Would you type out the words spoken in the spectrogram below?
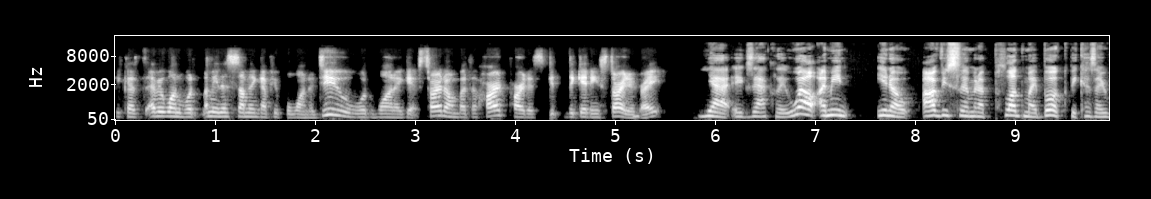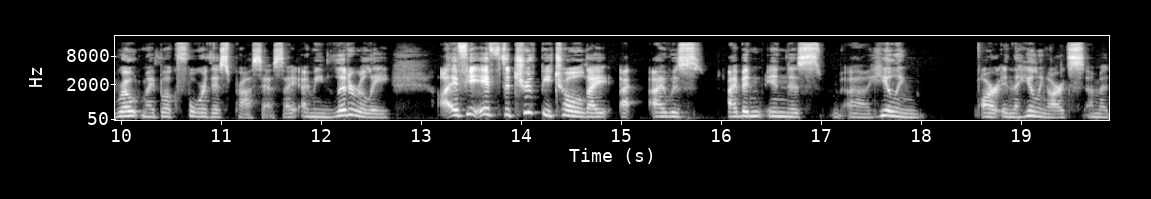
because everyone would i mean this is something that people want to do would want to get started on but the hard part is get, the getting started right yeah exactly well i mean you know obviously i'm going to plug my book because i wrote my book for this process. I, I mean literally if you, if the truth be told I, I, I was i've been in this uh, healing art in the healing arts. I'm a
